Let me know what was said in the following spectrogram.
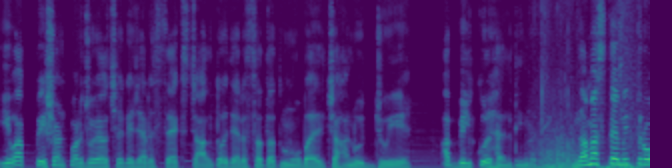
એવા પેશન્ટ પણ જોયા છે કે જ્યારે સેક્સ ચાલતો હોય ત્યારે સતત મોબાઈલ ચાલુ જ જોઈએ. આ બિલકુલ હેલ્ધી નથી. નમસ્તે મિત્રો,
